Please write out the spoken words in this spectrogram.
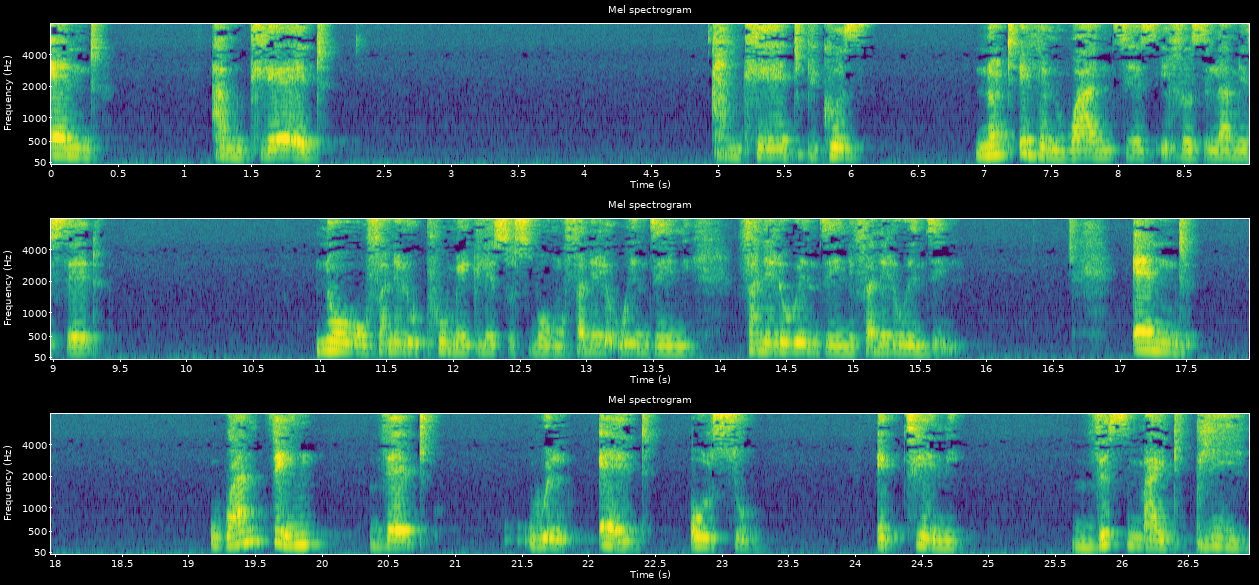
And i'm glad i'm glad because not even once has idlozi lami said no ufanele uphume kuleso sibongo ufanele wenzeni fanele wenzeni fanele wenzeni. And one thing that will add also ekutheni this might be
